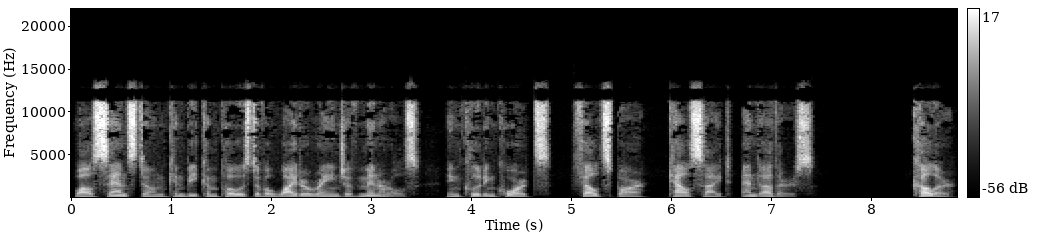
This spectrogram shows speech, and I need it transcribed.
while sandstone can be composed of a wider range of minerals, including quartz, feldspar, calcite, and others. Color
